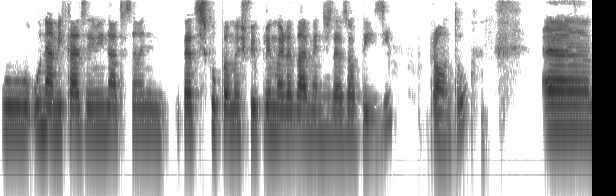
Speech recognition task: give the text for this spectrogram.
O, o Nami Casa Minato também pede desculpa, mas fui o primeiro a dar menos 10 ao Pizzi. Pronto. Ah,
